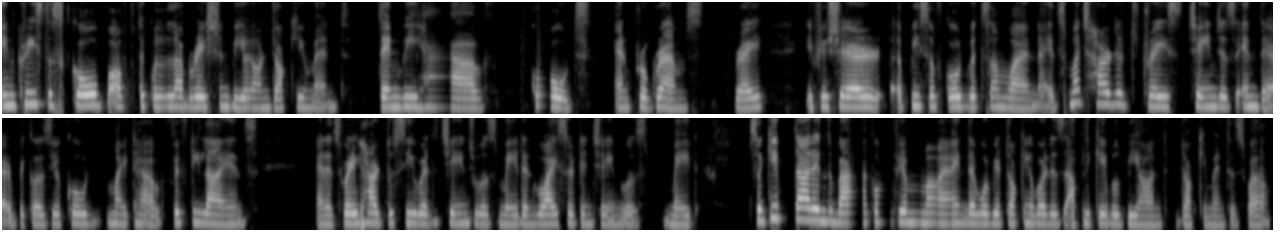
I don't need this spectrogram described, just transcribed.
increase the scope of the collaboration beyond document, then we have codes and programs, right? If you share a piece of code with someone, it's much harder to trace changes in there because your code might have 50 lines and it's very hard to see where the change was made and why certain change was made. So keep that in the back of your mind that what we're talking about is applicable beyond document as well.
